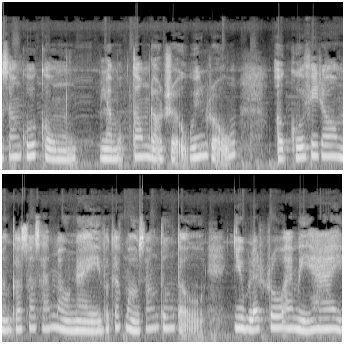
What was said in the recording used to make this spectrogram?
son cuối cùng là một tông đỏ rượu quyến rũ. Ở cuối video mình có so sánh màu này với các màu son tương tự như Black Rose A12,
